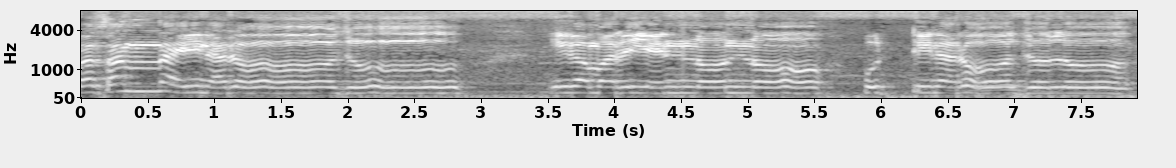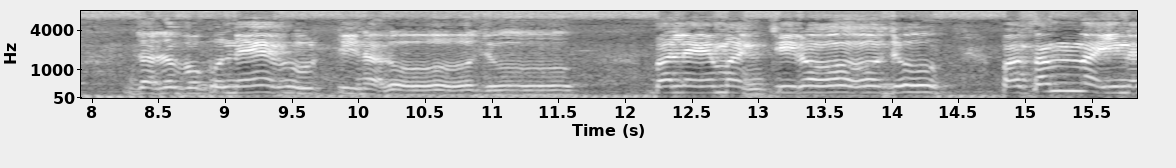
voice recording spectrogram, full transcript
పసందైన రోజు. ఇక మరి ఎన్నోన్నో పుట్టిన రోజులు జరుపుకునే పుట్టిన రోజు. భలే మంచి రోజు పసందైన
